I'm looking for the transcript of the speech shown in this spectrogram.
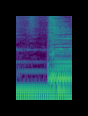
Bye.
